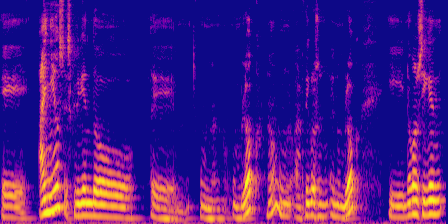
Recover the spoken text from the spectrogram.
eh, años escribiendo eh, un, blog, ¿no? artículos en, un blog y no consiguen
